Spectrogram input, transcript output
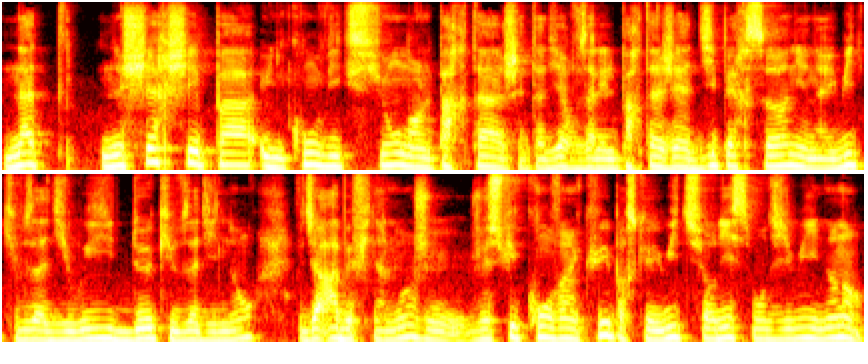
ne cherchez pas une conviction dans le partage, c'est-à-dire vous allez le partager à 10 personnes, il y en a 8 qui vous a dit oui, 2 qui vous a dit non, vous dire ah ben finalement je, suis convaincu parce que 8 sur 10 m'ont dit oui, non non.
